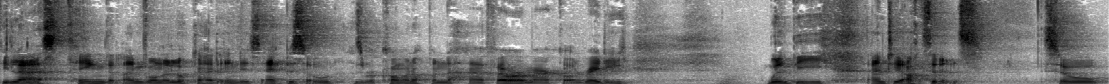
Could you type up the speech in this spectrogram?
The last thing that i'm going to look at in this episode as we're coming up on the half hour mark already will be antioxidants. So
